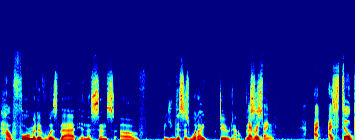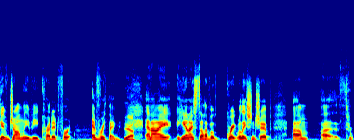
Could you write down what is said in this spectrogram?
How formative was that in the sense of this is what I do now? This is- everything. I, I still give John Levey credit for everything. Yeah. And I, he and I still have a great relationship. Um, uh, th-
